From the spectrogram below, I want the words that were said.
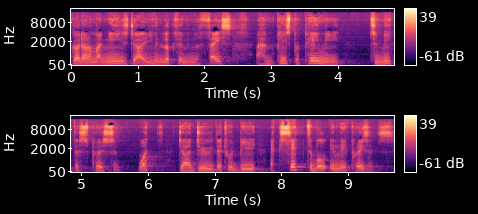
go down on my knees? Do I even look them in the face? Um, please prepare me to meet this person. What do I do that would be acceptable in their presence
